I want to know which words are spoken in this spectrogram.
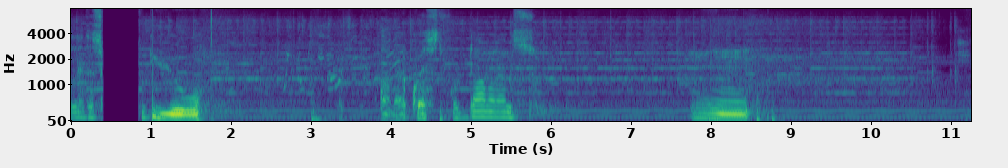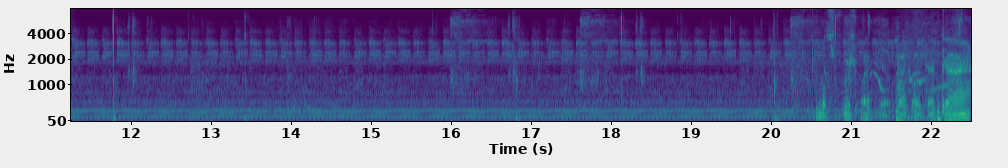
Let us continue on our quest for dominance. Mm. Let's first wipe that wipe out that guy.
